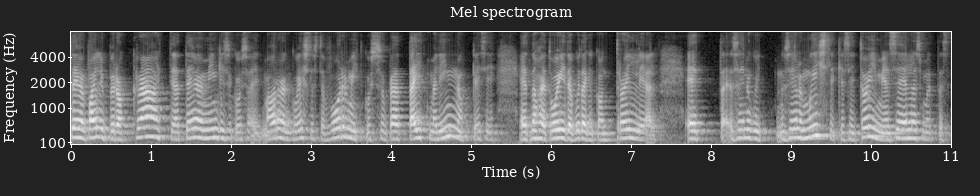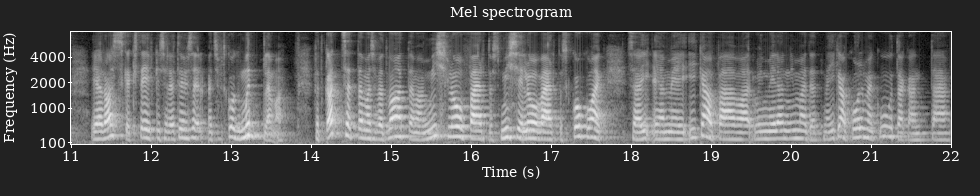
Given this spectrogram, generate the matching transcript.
teeme palju bürokraatiat, teeme mingisuguseid, ma arvan, vestluste vormid, kus sa pead täitma linnukesi, et noh, et hoida kuidagi kontrolli all. et see nagu, no see ei ole mõistlik ja see ei toimi ja selles mõttes ja raskeks teebki selle töö see, et sa pead kogu aeg mõtlema, pead katsetama, sa pead vaatama, mis loob väärtust, mis ei loo väärtust, kogu aeg sa ja me igapäeva või meil on niimoodi, et me iga kolme kuu tagant äh,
